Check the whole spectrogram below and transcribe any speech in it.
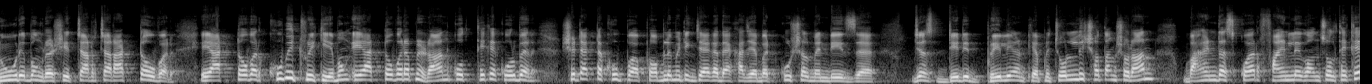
নূর এবং রশিদ চার চার আটটা ওভার এই আটটা ওভার খুবই ট্রিকি এবং এই আটটা ওভার আপনি রান থেকে করবেন, সেটা একটা খুব প্রবলেমেটিক জায়গা দেখা যায়। But Kusal Mendis just did it brilliantly আপনি চল্লিশ শতাংশ run behind the square fine leg অঞ্চল থেকে,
